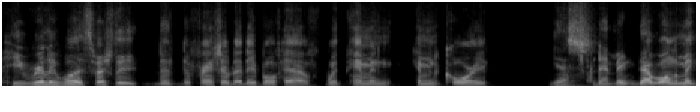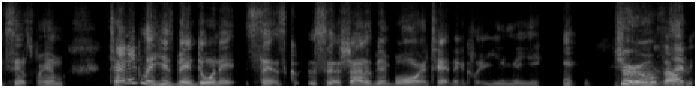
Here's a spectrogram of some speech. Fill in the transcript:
he really would, especially the, the friendship that they both have with him and him and Cory. Yes. That make that only makes sense for him. Technically, he's been doing it since since Sean has been born. Technically, you mean True. It's always,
